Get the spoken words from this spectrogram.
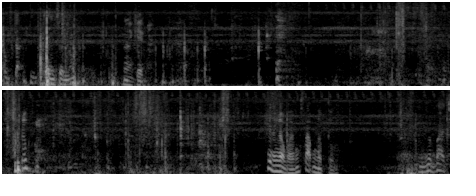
ต้องจับเจนเสร็จเนาะน่าเก็บปึ๊บนี่นึกออกไหมมันสับเงือบตัวมันจะบะแ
